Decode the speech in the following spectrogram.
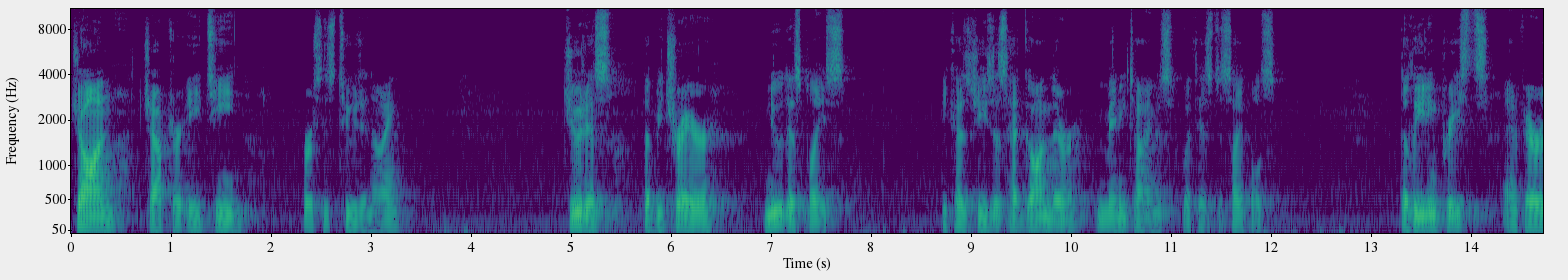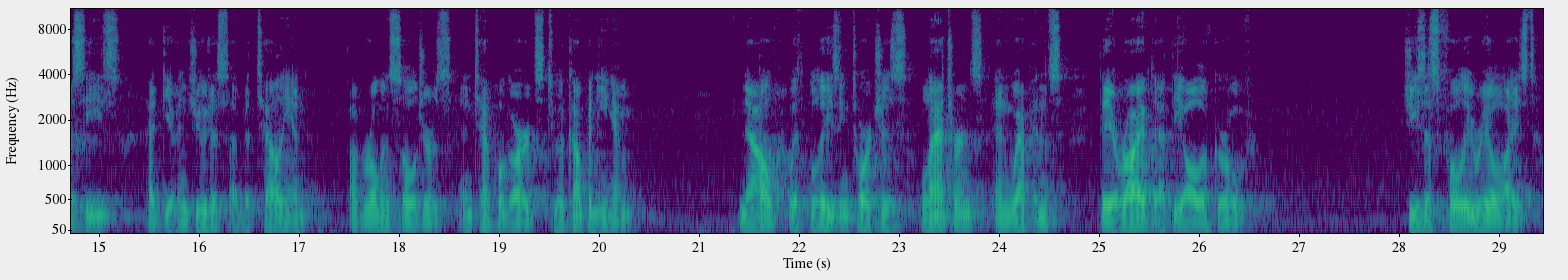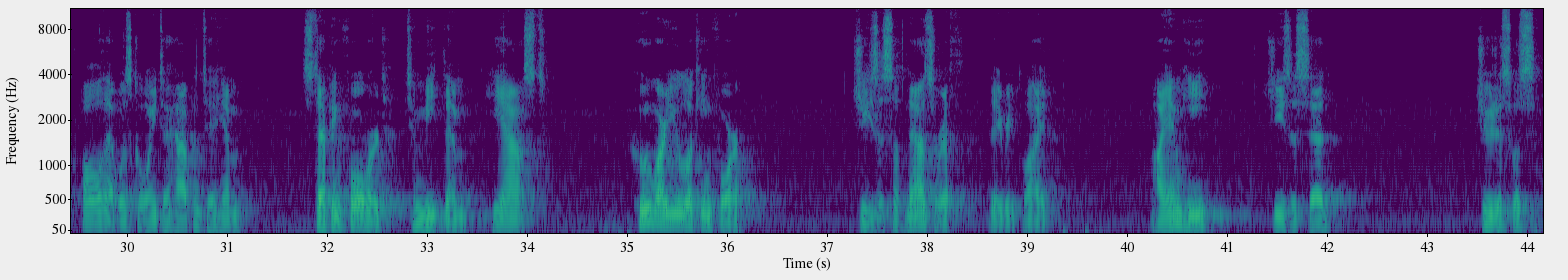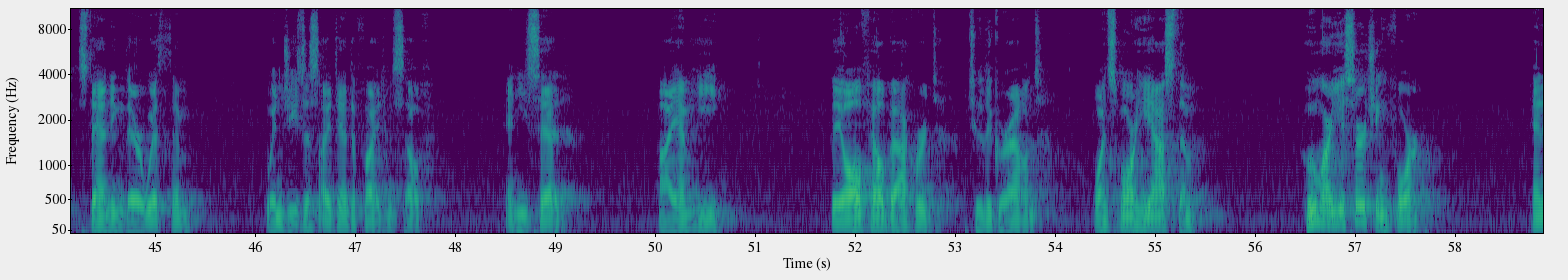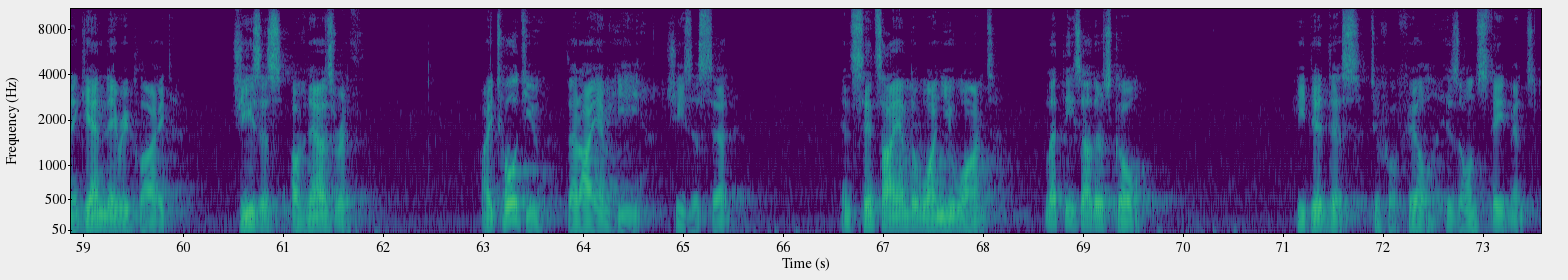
John chapter 18, verses 2 to 9. Judas, the betrayer, knew this place because Jesus had gone there many times with his disciples. The leading priests and Pharisees had given Judas a battalion of Roman soldiers and temple guards to accompany him. Now, with blazing torches, lanterns, and weapons, they arrived at the olive grove. Jesus fully realized all that was going to happen to him. Stepping forward to meet them, he asked, Whom are you looking for? Jesus of Nazareth, they replied. I am he, Jesus said. Judas was standing there with them when Jesus identified himself, and he said, I am he. They all fell backward to the ground. Once more he asked them, Whom are you searching for? And again they replied, Jesus of Nazareth. I told you that I am he, Jesus said. And since I am the one you want, let these others go. He did this to fulfill his own statement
